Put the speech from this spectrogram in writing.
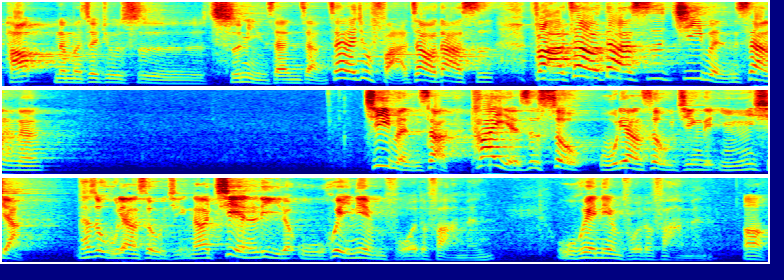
好，那么这就是慈悯三藏。再来就法照大师，法照大师基本上呢，基本上他也是受无量寿经的影响，他是无量寿经，然后建立了五会念佛的法门，五会念佛的法门啊。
